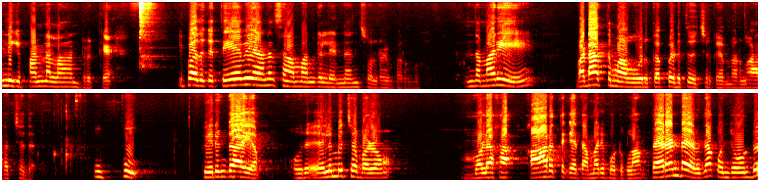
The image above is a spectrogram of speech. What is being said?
இன்றைக்கி பண்ணலான் இருக்கேன். இப்போ அதுக்கு தேவையான சாமான்கள் என்னன்னு சொல்கிறேன் பாருங்க. இந்த மாதிரி வடாத்து மாவு ஒரு கப் எடுத்து வச்சுருக்கேன் பாருங்க அரைச்சதை. உப்பு பெருங்காயம் ஒரு எலுமிச்சை மிளகா காரத்துக்கு ஏற்ற மாதிரி போட்டுக்கலாம். பிரண்டை இருந்தால் கொஞ்சோண்டு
